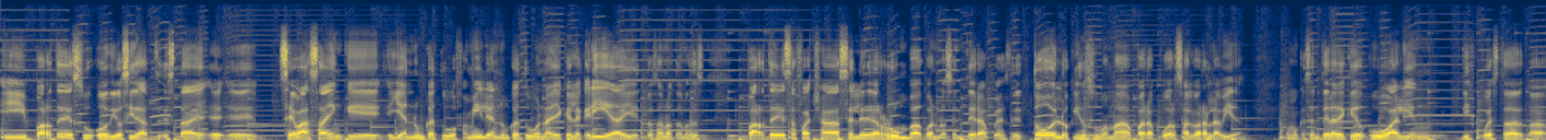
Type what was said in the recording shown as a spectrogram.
Y parte de su odiosidad está, eh, eh, se basa en que ella nunca tuvo familia, nunca tuvo nadie que la quería y nota. Entonces, parte de esa fachada se le derrumba cuando se entera pues, de todo lo que hizo su mamá para poder salvar la vida. Como que se entera de que hubo alguien dispuesta a,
